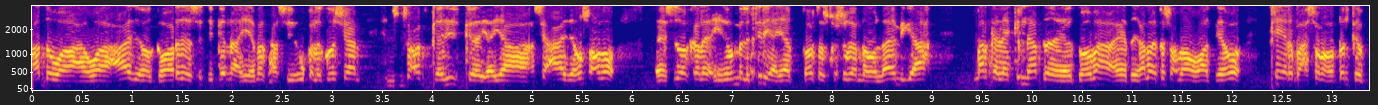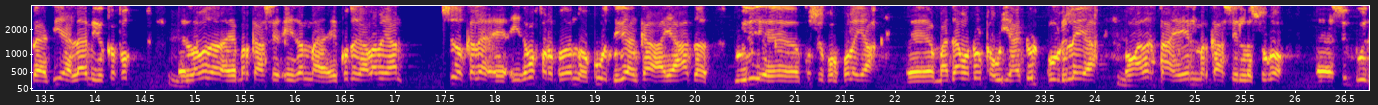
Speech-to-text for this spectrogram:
Hadda waa waa caadi oo gawaarida si degan ayay markaasi u kala gooshaan. Socod gaadiidka ayaa si caadi u socdo. Sidoo kale ciidamo military ayaa goobtaas ku sugan oo laamiga ah. Marka laakiin hadda goobaha ee dagaalada ka socdaan waa geebo ka yar baxsan oo dhanka baadiyaha laamiga ka fog labada markaasi ciidanna ay ku dagaalamayaan sidoo kale ciidamo fara badan oo kuwa deegaanka ayaa hadda weli ku sii qulqulaya maadaama dhulka uu yahay dhul buuriley ah oo adag tahay in markaasi la sugo si guud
